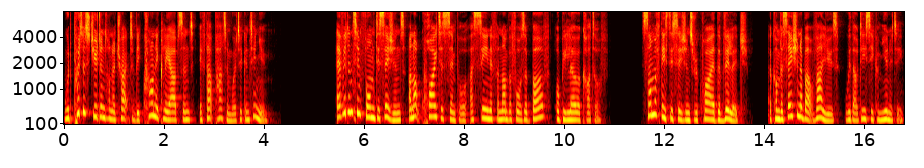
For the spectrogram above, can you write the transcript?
would put a student on a track to be chronically absent if that pattern were to continue. Evidence informed decisions are not quite as simple as seeing if a number falls above or below a cutoff. Some of these decisions require the village, a conversation about values with our DC community.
